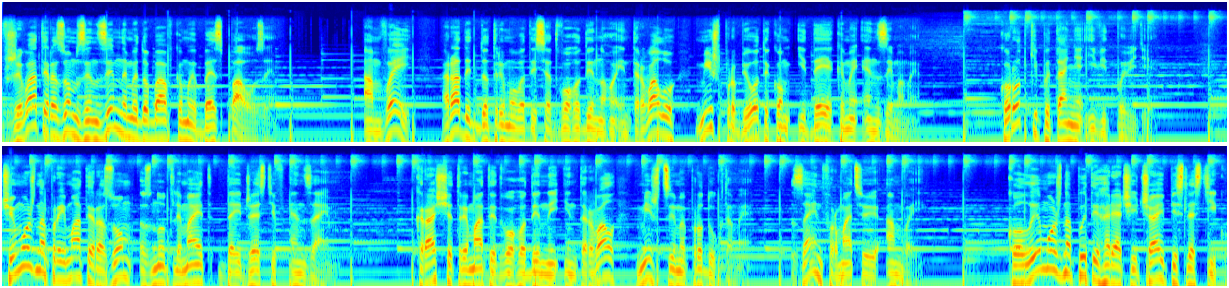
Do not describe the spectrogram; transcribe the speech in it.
Вживати разом з ензимними добавками без паузи. Amway радить дотримуватися двогодинного інтервалу між пробіотиком і деякими ензимами. Короткі питання і відповіді. Чи можна приймати разом з Nutlimate Digestive Enzyme? Краще тримати двогодинний інтервал між цими продуктами, за інформацією Amway. Коли можна пити гарячий чай після стіку?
